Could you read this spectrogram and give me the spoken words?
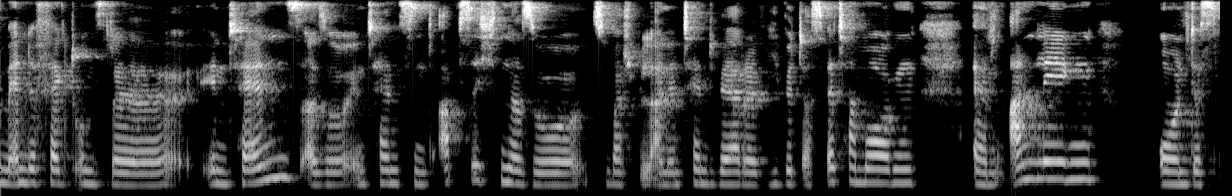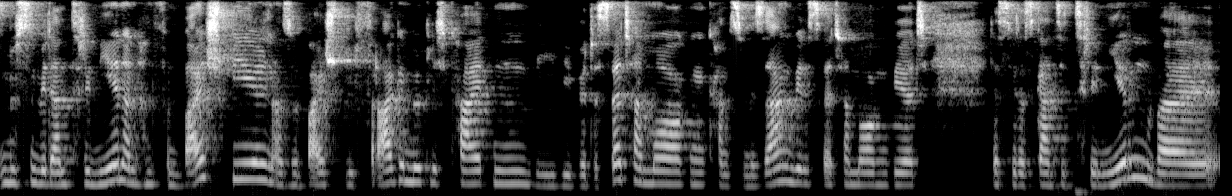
im Endeffekt unsere Intents, also Intents sind Absichten, also zum Beispiel ein Intent wäre, wie wird das Wetter morgen, ähm, anlegen. Und das müssen wir dann trainieren anhand von Beispielen, also Beispielfragemöglichkeiten, wie, wie wird das Wetter morgen, kannst du mir sagen, wie das Wetter morgen wird, dass wir das Ganze trainieren, weil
